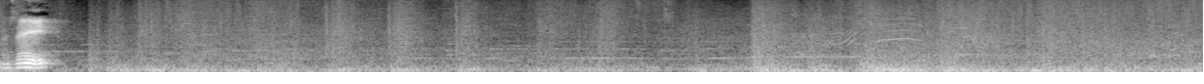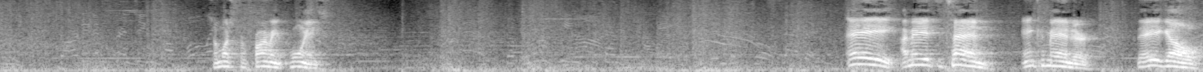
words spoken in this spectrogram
There's eight. So much for farming points. Hey, I made it to 10. And commander. There you go.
